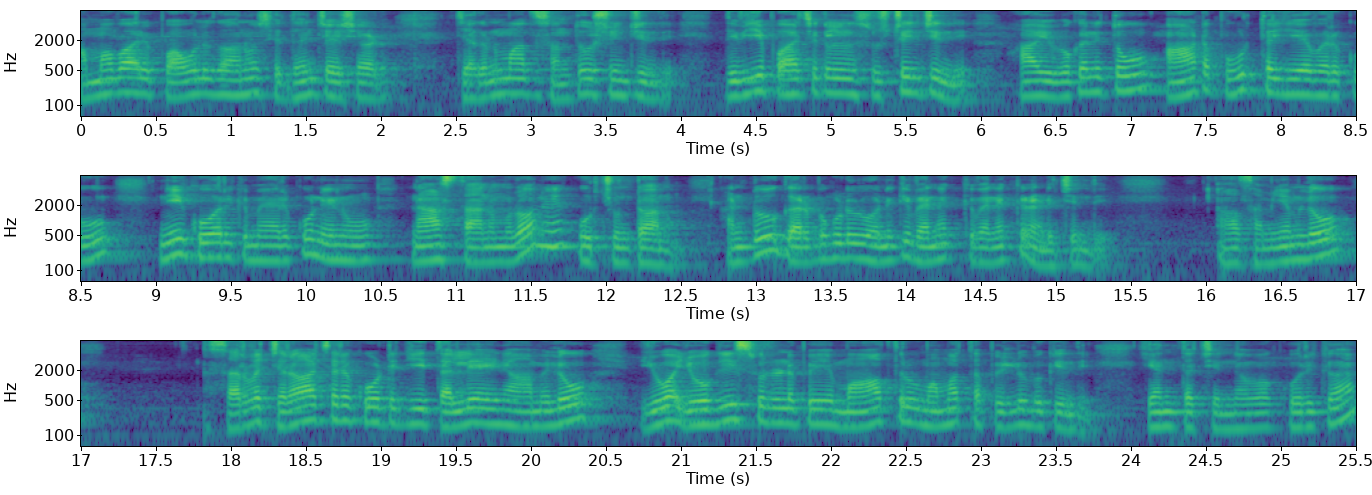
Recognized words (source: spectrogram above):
అమ్మవారి పావులుగాను సిద్ధం చేశాడు. జగన్మాత సంతోషించింది దివ్య పాచికలను సృష్టించింది. ఆ యువకునితో ఆట పూర్తయ్యే వరకు నీ కోరిక మేరకు నేను నా స్థానంలోనే కూర్చుంటాను అంటూ గర్భగుడిలోనికి వెనక్కి వెనక్కి నడిచింది. ఆ సమయంలో సర్వచరాచర కోటికి తల్లి అయిన ఆమెలో యువ యోగీశ్వరునిపై మాతృ మమత పెళ్ళుబుకింది ఎంత చిన్నవ కోరిక?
